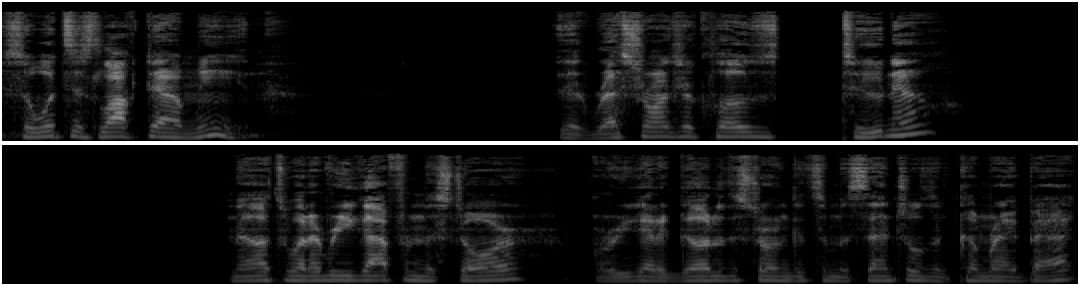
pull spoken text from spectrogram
So what's this lockdown mean? That restaurants are closed too now? No, it's whatever you got from the store, or you got to go to the store and get some essentials and come right back.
